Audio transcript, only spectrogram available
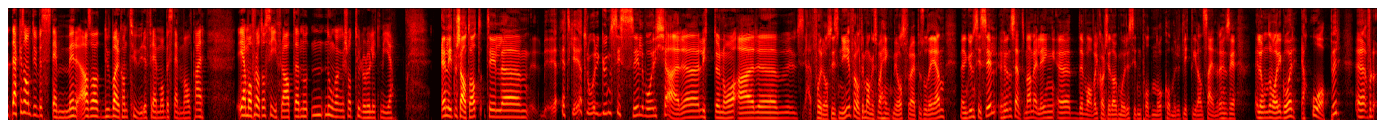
det er ikke sånn at du bestemmer Altså du bare kan ture frem og bestemme alt her. Jeg må få lov til å si fra at eh, no, noen ganger så tuller du litt mye. En liten shout-out til eh, Jeg vet ikke, jeg tror Gunn Sissel, vår kjære lytter nå, er eh, er forholdsvis ny i forhold til mange som har hengt med oss fra episode 1. Men Gunn Sissel hun sendte meg en melding eh, Det var vel kanskje i dag morges, siden podden nå kommer ut litt seinere. Hun sier Eller om det var i går. Jeg håper For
